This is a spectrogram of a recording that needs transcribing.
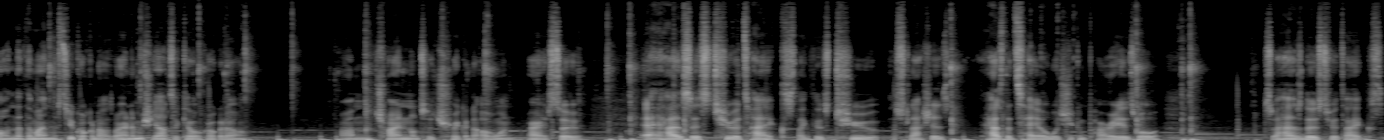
Oh, never mind. There's two crocodiles. All right, let me show you how to kill a crocodile. I'm trying not to trigger the other one. All right, so it has its two attacks, like those two slashes. It has the tail, which you can parry as well. So it has those two attacks,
